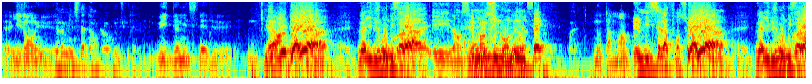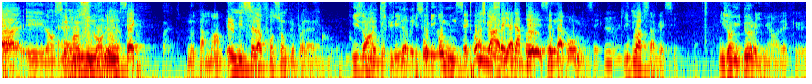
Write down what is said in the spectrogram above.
Euh, ils ont eu, De le ministère d'emploi ou de tutelle oui, d'un ministère de Les leur deux employeur. d'ailleurs, Euh, bref, le ministère, et l'enseignement euh, le secondaire. MINSEC, notamment. Et le ministère de la fonction D'ailleurs, publique, euh, bref, le ministère, et l'enseignement le secondaire. Notamment. Et le ministère de la fonction publique. Voilà. Ils ont discuter avec il faut dire au MINSEC, parce qu'en réalité, c'est oui. d'abord au MINSEC qu'ils doivent s'agresser. Ils ont eu deux réunions avec euh,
